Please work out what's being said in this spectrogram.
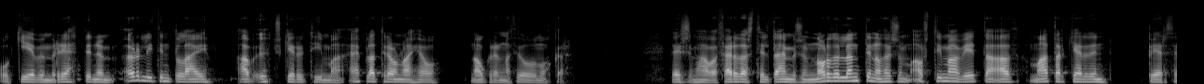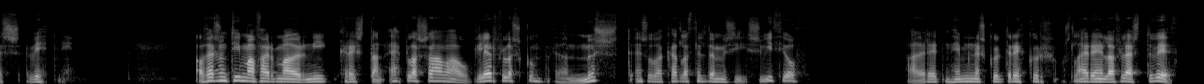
og gefum réttinum örlítinn blæ af uppskerutíma eplatrjána hjá nágranna þjóðum okkar. Þeir sem hafa ferðast til dæmis um Norðurlöndin á þessum ástíma vita að matargerðin ber þess vitni. Á þessum tíma fær maður ný kreistan eplasafa á glerflöskum eða must eins og það kallast til dæmis í Svíþjóð. Það er einn himneskur drikkur og slæri einlega flestu við.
